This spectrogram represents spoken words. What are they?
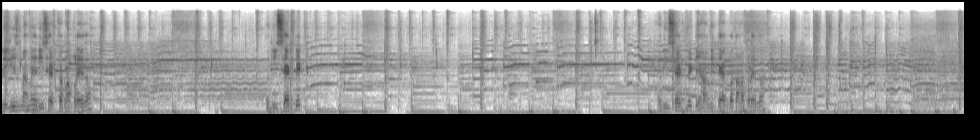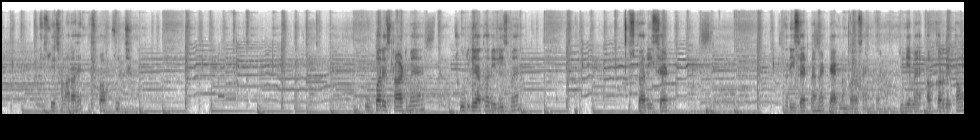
रिलीज़ में हमें रीसेट करना पड़ेगा। रीसेट बिट रीसेट बिट यहाँ भी टैग बताना पड़ेगा। स्विच हमारा है स्टॉप स्विच ऊपर स्टार्ट में छूट गया था रिलीज़ में। उसका रीसेट रीसेट में हमें टैग नंबर असाइन करना तो ये मैं अब कर देता हूँ।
